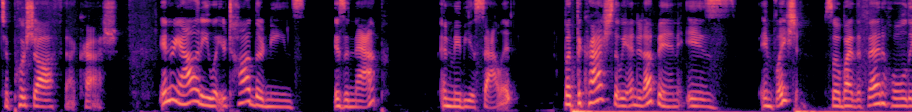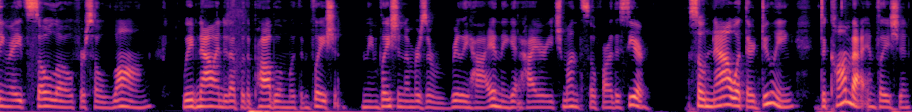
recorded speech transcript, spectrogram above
to push off that crash. In reality, what your toddler needs is a nap and maybe a salad. But the crash that we ended up in is inflation. So by the Fed holding rates so low for so long, we've now ended up with a problem with inflation. And the inflation numbers are really high and they get higher each month so far this year. So now what they're doing to combat inflation,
